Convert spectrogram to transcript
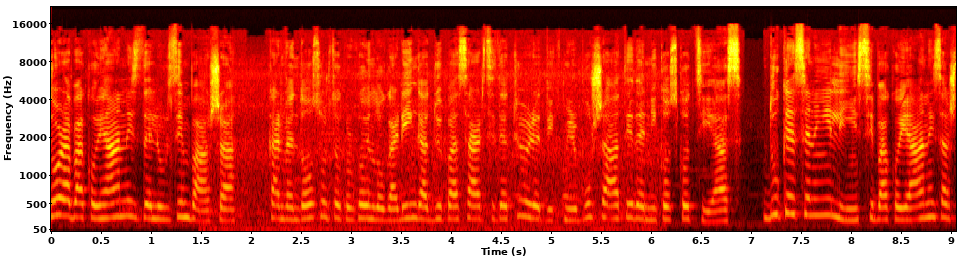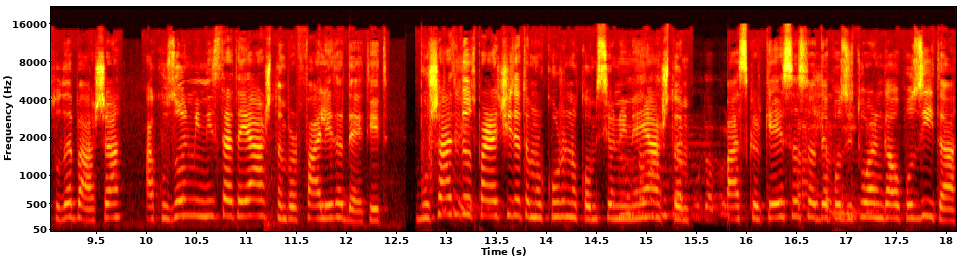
Dora Bakojanis dhe Lulzim Basha, kanë vendosur të kërkojnë llogari nga dy pasardhësit e tyre, Ditmir Bushati dhe Nikos Kocias. Duket se në një linjë si Bakojanis ashtu dhe Basha, akuzojnë ministrat e Jashtëm për falje të detit. Bushati do të paraqitet të mërkurën në Komisionin e Jashtëm, pas kërkesës të depozituar nga opozita,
